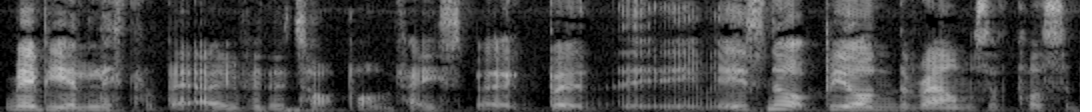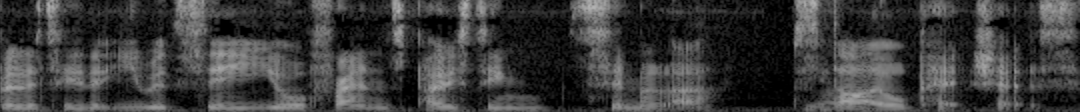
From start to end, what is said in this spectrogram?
maybe a little bit over the top on Facebook, but it's not beyond the realms of possibility that you would see your friends posting similar style pictures.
